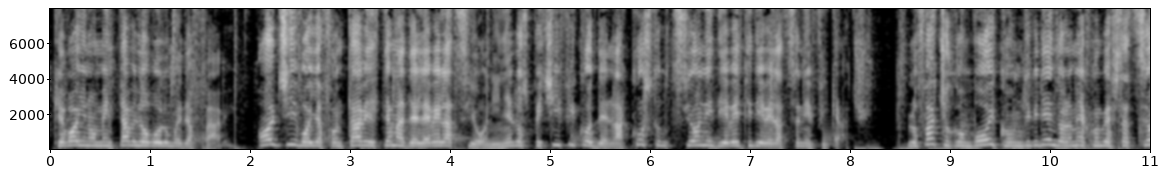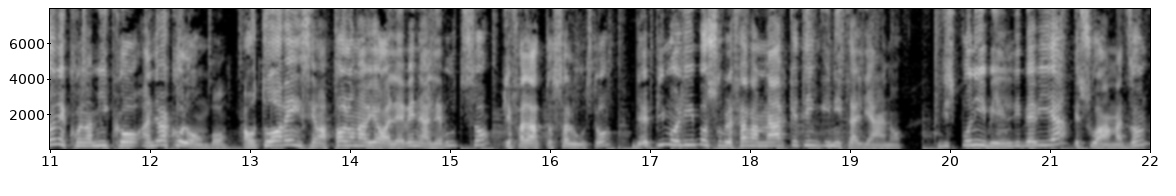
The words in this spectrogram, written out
che vogliono aumentare il loro volume di affari. Oggi voglio affrontare il tema delle relazioni, nello specifico della costruzione di reti di relazioni efficaci. Lo faccio con voi condividendo la mia conversazione con l'amico Andrea Colombo, autore insieme a Paolo Marioli e Rene Alleruzzo, che fa l'atto saluto, del primo libro sul referral marketing in italiano, disponibile in libreria e su Amazon,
